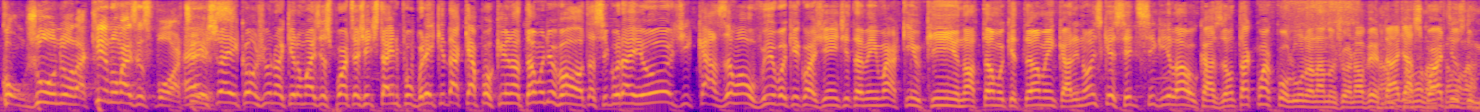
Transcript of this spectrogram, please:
com Júnior aqui no Mais Esportes. É isso aí, com o Júnior aqui no Mais Esportes. A gente tá indo pro break daqui a pouquinho nós estamos de volta. Segura aí hoje, Casão ao vivo aqui com a gente também, Marquinho Quinho. Nós estamos que estamos, hein, cara. E não esquecer de seguir lá, o Casão tá com a coluna lá no Jornal Verdade, Tamo, às tamo quartas e lá, os tamo lá.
